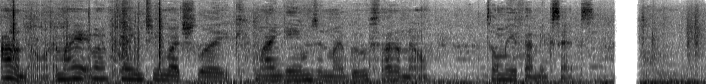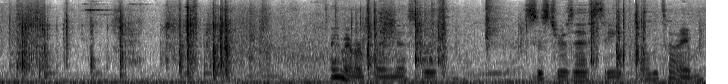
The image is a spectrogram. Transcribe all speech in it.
I don't know. Am I am I playing too much like mind games in my booth? I don't know. Tell me if that makes sense. I remember playing this with Sister Zesty all the time.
